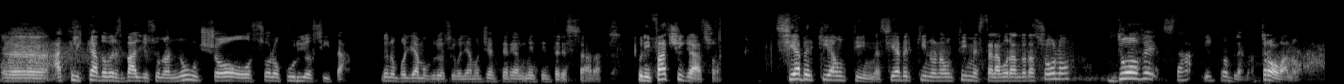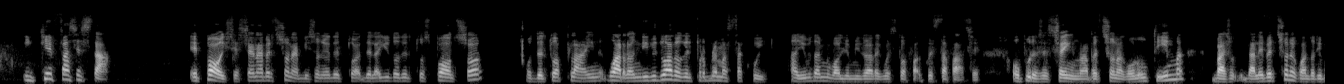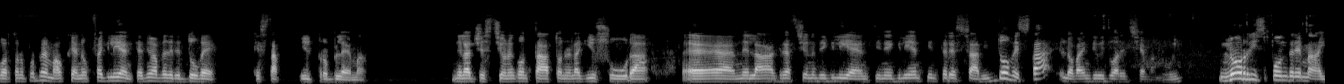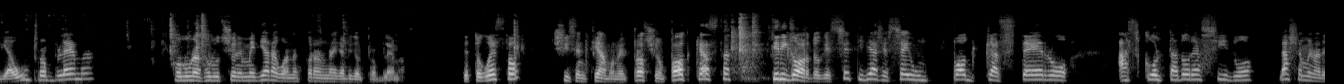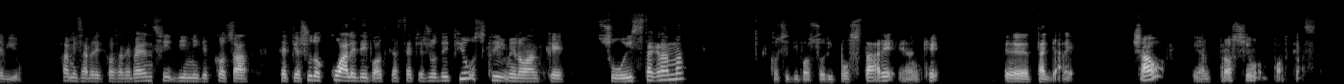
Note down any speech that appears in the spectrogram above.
eh, ha cliccato per sbaglio su un annuncio o solo curiosità. Noi non vogliamo curiosi, vogliamo gente realmente interessata. Quindi facci caso, sia per chi ha un team, sia per chi non ha un team e sta lavorando da solo, dove sta il problema? Trovalo. In che fase sta? E poi, se sei una persona e hai bisogno del tuo, dell'aiuto del tuo sponsor o del tuo upline, guarda, ho individuato che il problema sta qui. Aiutami, voglio migliorare questo, questa fase. Oppure, se sei una persona con un team, vai dalle persone quando ti portano un problema, ok, non fai clienti, andiamo a vedere dov'è che sta il problema nella gestione contatto, nella chiusura, eh, nella creazione dei clienti, nei clienti interessati, dove sta e lo va a individuare insieme a lui. Non rispondere mai a un problema con una soluzione immediata quando ancora non hai capito il problema. Detto questo, ci sentiamo nel prossimo podcast. Ti ricordo che se ti piace, sei un podcastero, ascoltatore assiduo, lasciami una review. Fammi sapere cosa ne pensi, dimmi che cosa ti è piaciuto, quale dei podcast ti è piaciuto di più, scrivimelo anche su Instagram, così ti posso ripostare e anche eh, taggare. Ciao e al prossimo podcast.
